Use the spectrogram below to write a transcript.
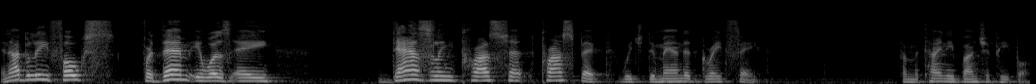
And I believe, folks, for them it was a dazzling prospect which demanded great faith from a tiny bunch of people.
